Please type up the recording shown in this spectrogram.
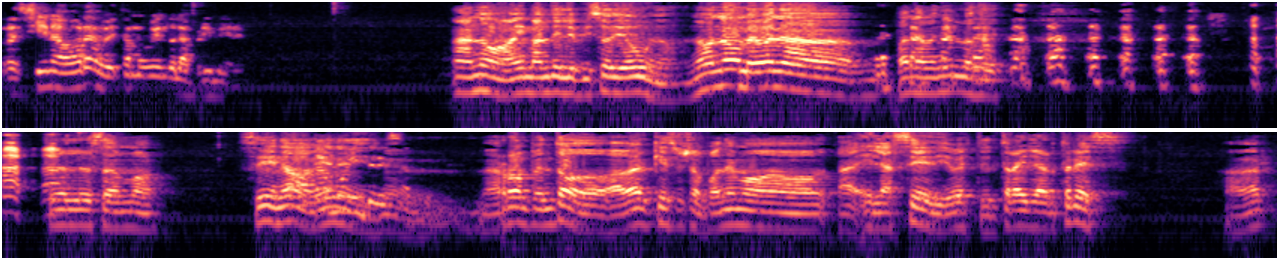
recién ahora estamos viendo la primera. Ah, no, ahí mandé el episodio 1. No, no, me van a, van a venir los de... El desamor. Sí, no, viene y me rompen todo. A ver, qué sé yo, ponemos ah, el asedio este, el tráiler 3. A ver.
